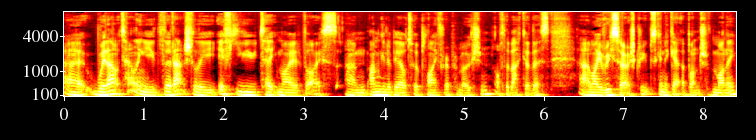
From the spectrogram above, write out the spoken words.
uh, without telling you that actually if you take my advice, um, I'm going to be able to apply for a promotion off the back of this. Uh, my research group is going to get a bunch of money.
